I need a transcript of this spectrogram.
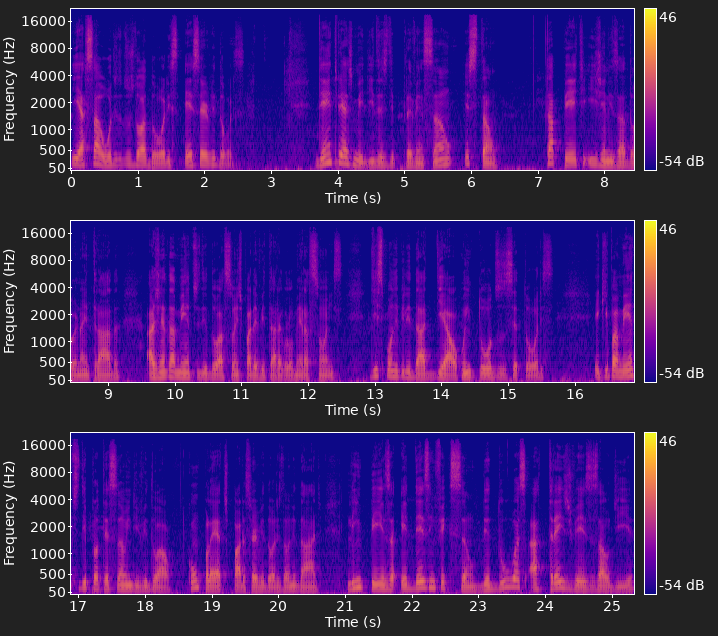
e a saúde dos doadores e servidores. Dentre as medidas de prevenção estão tapete higienizador na entrada, agendamentos de doações para evitar aglomerações, disponibilidade de álcool em todos os setores, equipamentos de proteção individual completos para os servidores da unidade, limpeza e desinfecção de duas a três vezes ao dia,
